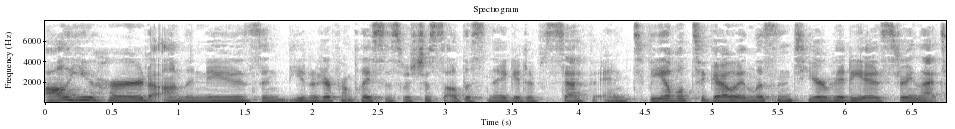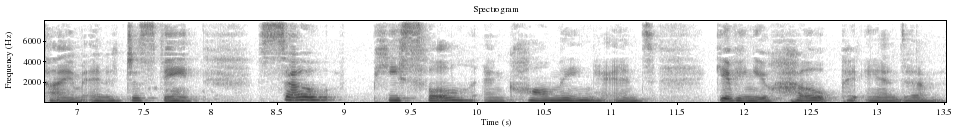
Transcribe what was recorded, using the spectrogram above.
all you heard on the news and you know different places was just all this negative stuff. And to be able to go and listen to your videos during that time and it just being so peaceful and calming and giving you hope and um,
